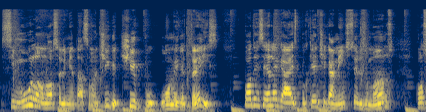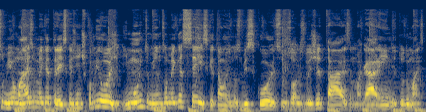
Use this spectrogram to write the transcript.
simulam nossa alimentação antiga, tipo o ômega 3, podem ser legais, porque antigamente os seres humanos consumiam mais ômega 3 que a gente come hoje, e muito menos ômega 6, que estão aí nos biscoitos, nos óleos vegetais, na margarina e tudo mais.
